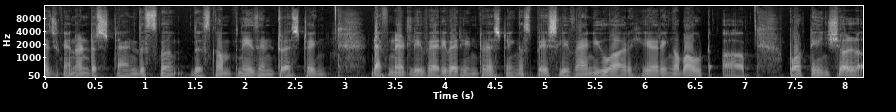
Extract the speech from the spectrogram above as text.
as you can understand this this company is interesting definitely very very interesting especially when you are hearing about uh, potential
